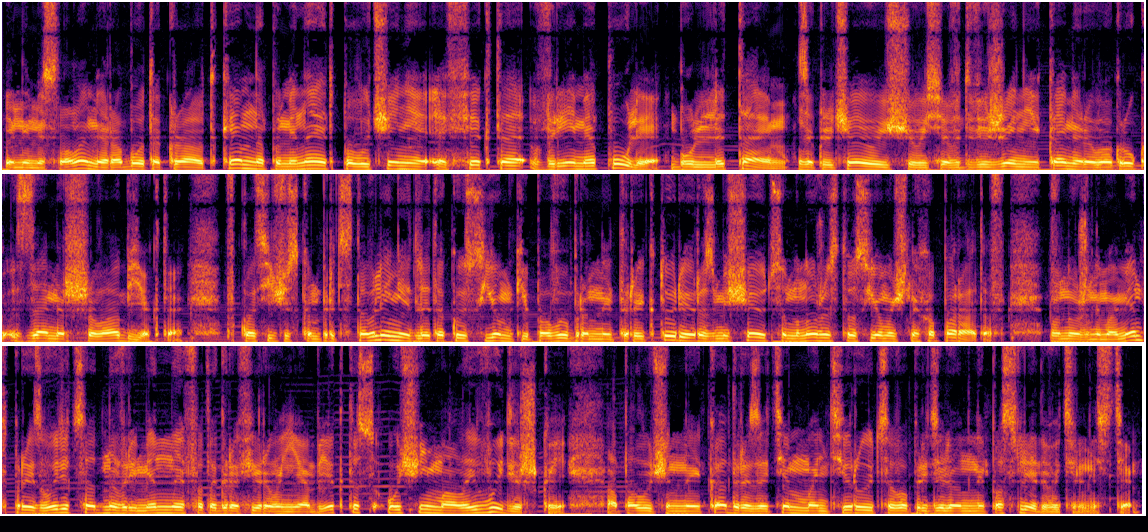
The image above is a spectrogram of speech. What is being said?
Иными словами, работа CrowdCam напоминает получение эффекта «время пули», bullet time, заключающегося в движении камеры вокруг замершего объекта. В классическом представлении для такой съемки по выбранной траектории размещаются множество съемочных аппаратов. В нужный момент производится одновременное фотографирование объекта с очень малой выдержкой, а полученные кадры затем монтируются в определенной последовательности.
